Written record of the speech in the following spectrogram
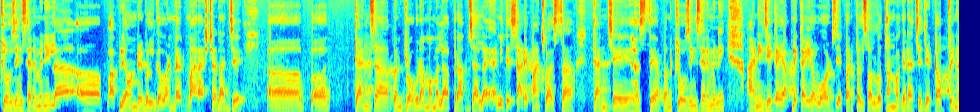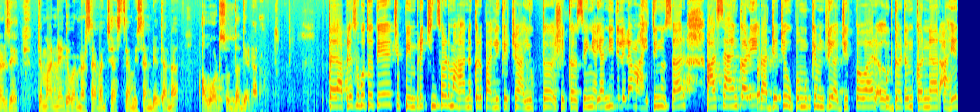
क्लोजिंग सेरेमनीला आपले ऑनरेबल गव्हर्नर महाराष्ट्र राज्य त्यांचा पण प्रोग्राम आम्हाला प्राप्त झाला आहे आणि ते साडेपाच वाजता त्यांचे हस्ते आपण क्लोजिंग सेरेमनी आणि जे काही आपले काही अवॉर्ड्स आहे पर्पल सॉल्वथॉन वगैरेचे जे टॉप विनर्स आहे ते मान्य गव्हर्नर साहेबांच्या हस्ते आम्ही संडे त्यांना अवॉर्ड सुद्धा देणार आहोत. तर आपल्यासोबत होते पिंपरी चिंचवड महानगरपालिकेचे आयुक्त शेखर सिंग यांनी दिलेल्या माहितीनुसार आज सायंकाळी राज्याचे उपमुख्यमंत्री अजित पवार उद्घाटन करणार आहेत.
